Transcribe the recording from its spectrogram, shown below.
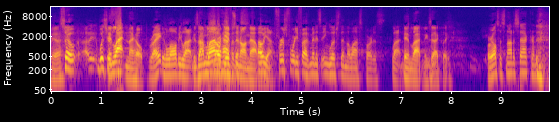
Yeah. So, uh, was your in Latin, I hope, right? It'll all be Latin. Because I'm The with Mel Gibson on that Oh one. yeah, first 45 minutes English, then the last part is Latin. In Latin, exactly. Or else it's not a sacrament.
